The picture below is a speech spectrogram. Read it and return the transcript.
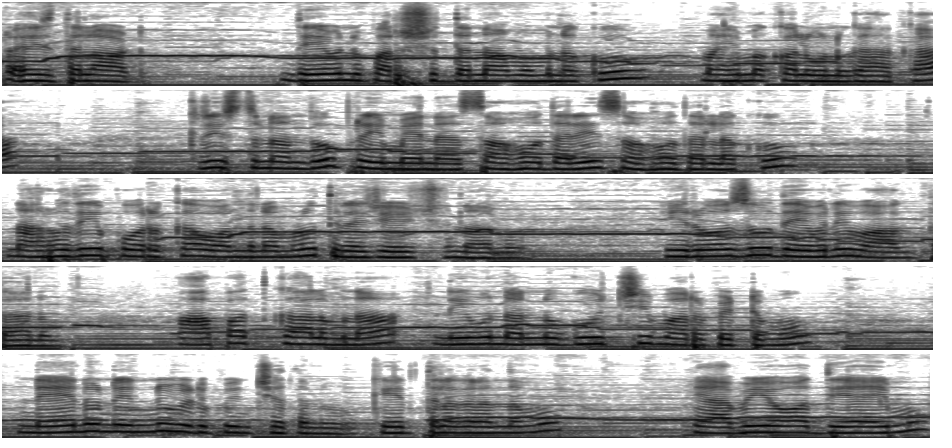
ప్రైజ్ ద లాడ్ దేవుని పరిశుద్ధ నామమునకు మహిమ కలుగునుగాక క్రీస్తునందు ప్రియమైన సహోదరి సహోదరులకు నా హృదయపూర్వక వందనములు తెలియజేయుచున్నాను. ఈరోజు దేవుని వాగ్దానం. ఆపత్కాలమున నీవు నన్ను గూర్చి మరపెట్టము. నేను నిన్ను విడిపించదను. కీర్తన గ్రంథము యాభయో అధ్యాయము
